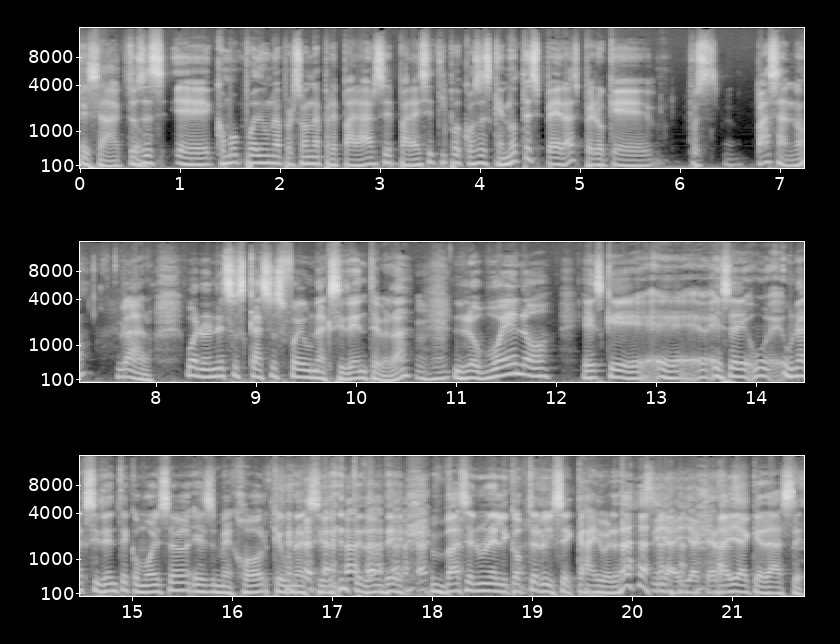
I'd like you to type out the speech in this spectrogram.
Exacto. Entonces, eh, ¿cómo puede una persona prepararse para ese tipo de cosas que no te esperas, pero que pues pasan, ¿no? Claro. Bueno, en esos casos fue un accidente, ¿verdad? Lo bueno es que eh, ese, un accidente como eso es mejor que un accidente donde vas en un helicóptero y se cae, ¿verdad? Sí, ahí ya quedaste. Ahí ya quedaste.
